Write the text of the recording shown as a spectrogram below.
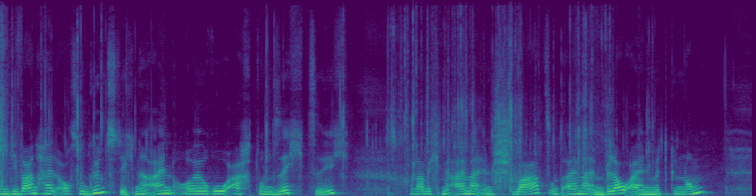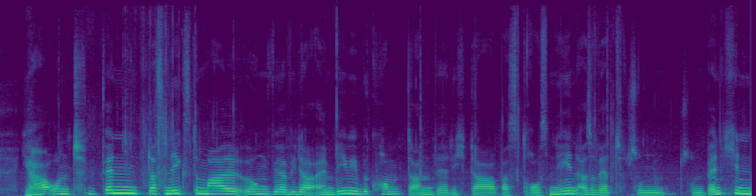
Und die waren halt auch so günstig, ne? 1,68 Euro. Und da habe ich mir einmal in Schwarz und einmal in Blau einen mitgenommen. Ja, und wenn das nächste Mal irgendwer wieder ein Baby bekommt, dann werde ich da was draus nähen. Also werde so ein, so ein Bändchen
